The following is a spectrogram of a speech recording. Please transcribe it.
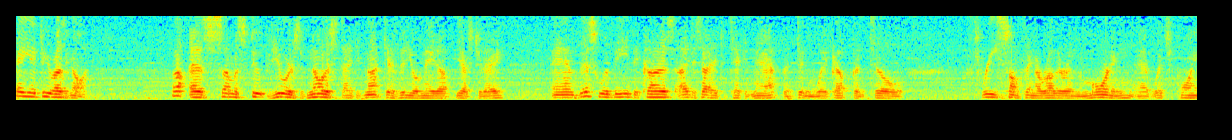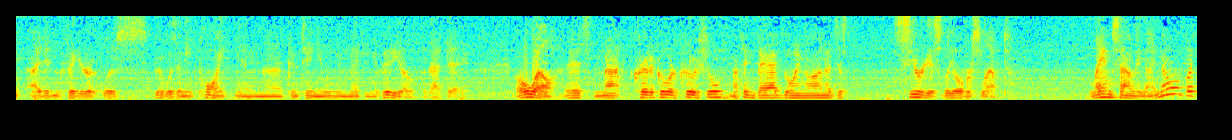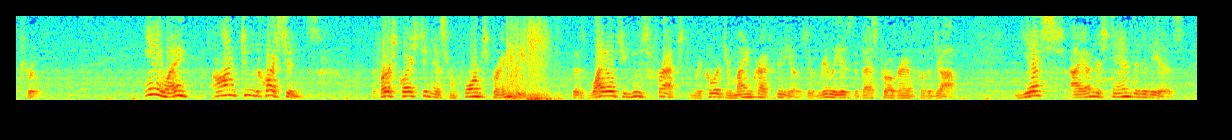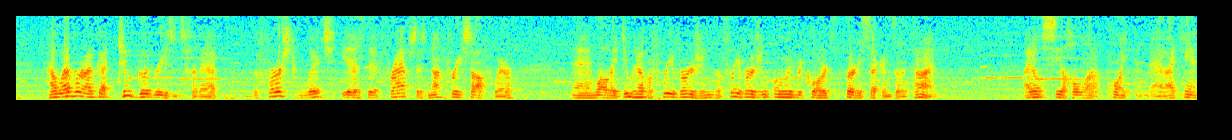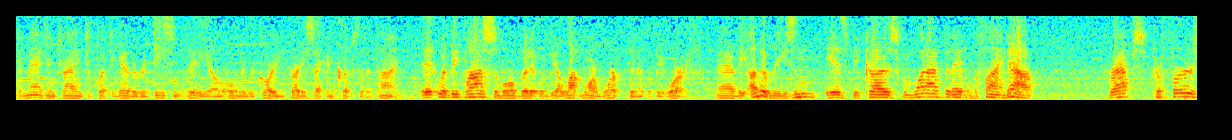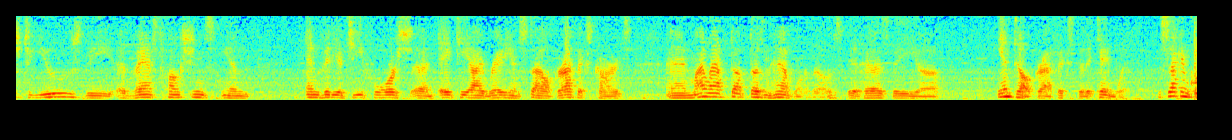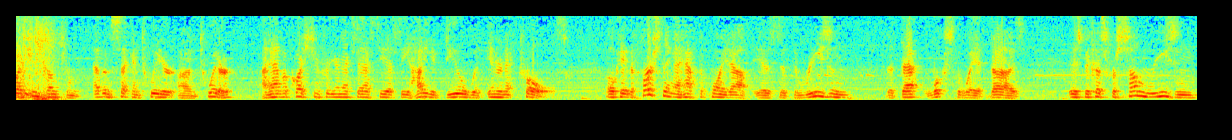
Hey YouTube, how's it going? Well, as some astute viewers have noticed, I did not get a video made up yesterday. And this would be because I decided to take a nap and didn't wake up until 3 something or other in the morning, at which point I didn't figure it was there was any point in uh, continuing and making a video for that day. Oh well, it's not critical or crucial, nothing bad going on, I just seriously overslept. Lame sounding, I know, but true. Anyway, on to the questions. The first question is from Formspring. It says, why don't you use Fraps to record your Minecraft videos? It really is the best program for the job. Yes, I understand that it is. However, I've got two good reasons for that. The first which is that Fraps is not free software, and while they do have a free version, the free version only records 30 seconds at a time. I don't see a whole lot of point in that. I can't imagine trying to put together a decent video only recording 30 second clips at a time. It would be possible, but it would be a lot more work than it would be worth. Uh, the other reason is because from what I've been able to find out, Fraps prefers to use the advanced functions in NVIDIA GeForce and ATI Radeon style graphics cards and my laptop doesn't have one of those. It has the uh, Intel graphics that it came with. The second question comes from Evan's second tweeter on Twitter. I have a question for your next Ask TFC. How do you deal with internet trolls? Okay, the first thing I have to point out is that the reason that that looks the way it does is because for some reason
